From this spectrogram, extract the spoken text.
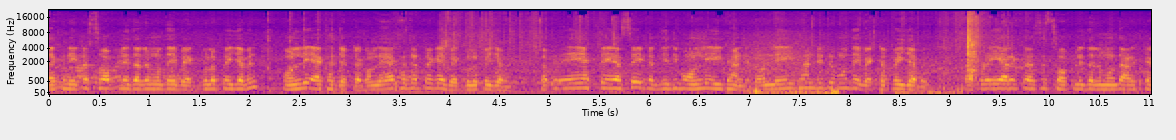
দেখেন, এটা সফট লেদারের মধ্যে এই ব্যাগগুলো পেয়ে যাবেন অনলি এক হাজার টাকা অনলি এক হাজার টাকায় ব্যাগগুলো পেয়ে যাবেন। তারপর এই একটাই আছে, এটা দিয়ে দিব only eight hundred only eight হান্ড্রেডের মধ্যে এই ব্যাগটা পেয়ে যাবেন। তারপরে এই আরেকটা আছে সফট লেদারের মধ্যে আরেকটা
